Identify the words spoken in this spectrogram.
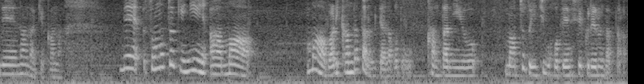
でなんだっけかな。でその時にあまあまあ割り勘だったらみたいなことを簡単に言う。まあちょっと一部補填してくれるんだったらっ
